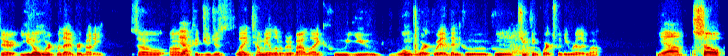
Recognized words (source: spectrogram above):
there you don't work with everybody. So um, yeah. could you just like tell me a little bit about like who you won't work with and who who do you think works with you really well? Yeah. So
